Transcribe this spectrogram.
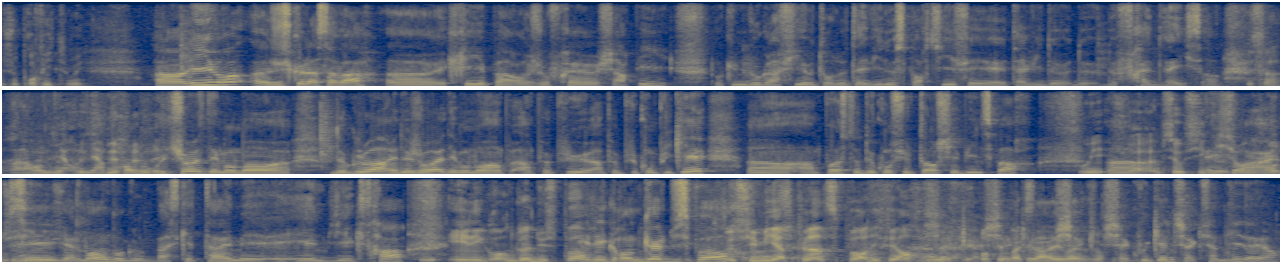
je profite, oui. Un livre, euh, jusque-là ça va, euh, écrit par Geoffrey Charpie, donc une biographie autour de ta vie de sportif et ta vie de, de- de Fred Weiss. hein. C'est ça. Voilà, on y, on y apprend beaucoup de choses, des moments euh, de gloire et de joie, et des moments un, peu- un peu plus, un peu plus compliqués. Un, un poste de consultant chez Beansport. Oui, sur Euh, RMC aussi. Et sur RMC continue. également, donc Basket Time et, et NBA Extra. Et, et les grandes gueules du sport. Et les grandes gueules du sport. Je me suis mis à plein de sports différents. Je ne pensais pas que ça arriverait chaque, chaque week-end, chaque samedi d'ailleurs.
